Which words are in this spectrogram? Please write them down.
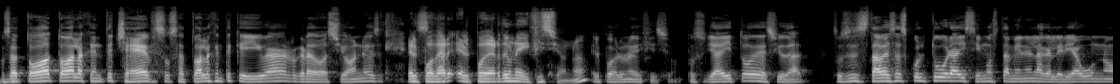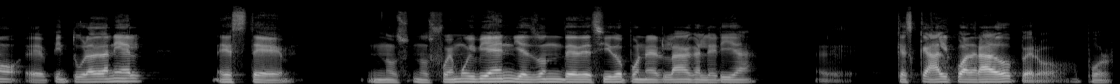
o sea, toda, toda la gente, chefs, o sea, toda la gente que iba a graduaciones. El poder, el poder de un edificio, ¿no? El poder de un edificio. Pues ya ahí todo de ciudad. Entonces estaba esa escultura, hicimos también en la Galería 1 eh, pintura de Daniel. Este, nos, nos, fue muy bien y es donde decido poner la galería, eh, que es al cuadrado, pero por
